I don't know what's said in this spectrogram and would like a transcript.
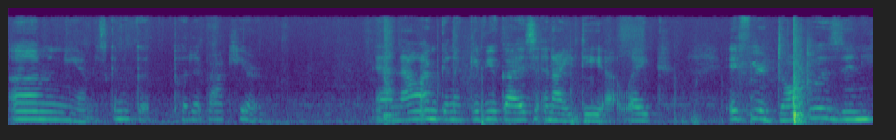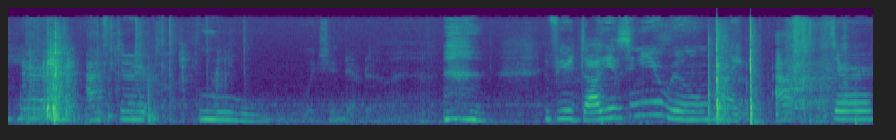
Um, yeah, I'm just gonna go put it back here. And now I'm gonna give you guys an idea. Like, if your dog was in here after, ooh, I shouldn't have done that. if your dog is in your room, like after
